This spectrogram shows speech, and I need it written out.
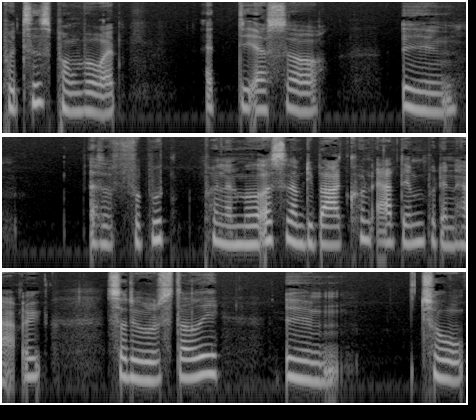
på et tidspunkt, hvor at, at det er så øh, altså forbudt på en eller anden måde. Også selvom de bare kun er dem på den her ø, så er det jo stadig øh, to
